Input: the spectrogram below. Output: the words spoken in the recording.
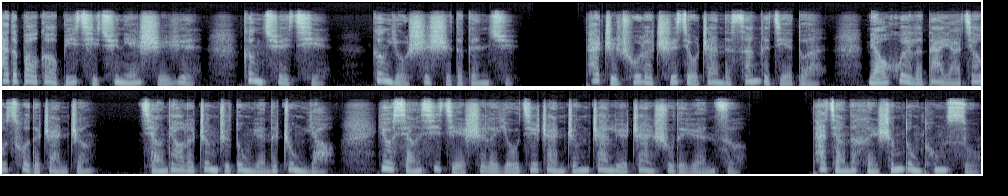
他的报告比起去年十月更确切，更有事实的根据。他指出了持久战的三个阶段，描绘了大牙交错的战争，强调了政治动员的重要，又详细解释了游击战争战略战术的原则。他讲得很生动通俗。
